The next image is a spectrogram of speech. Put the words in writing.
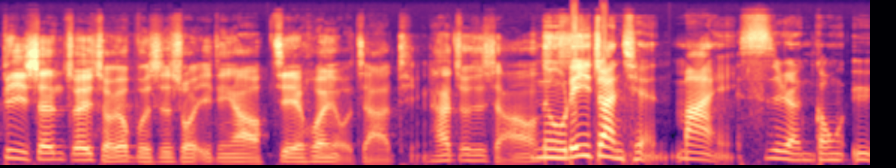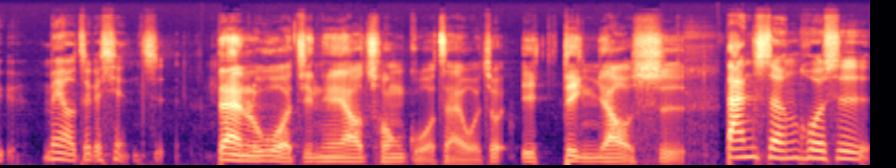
毕生追求又不是说一定要结婚有家庭，他就是想要努力赚钱买私人公寓，没有这个限制。但如果今天要冲国债，我就一定要是单身或是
